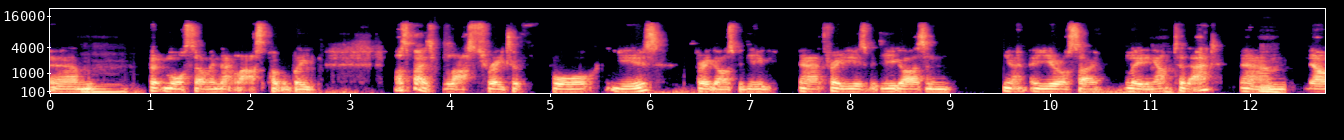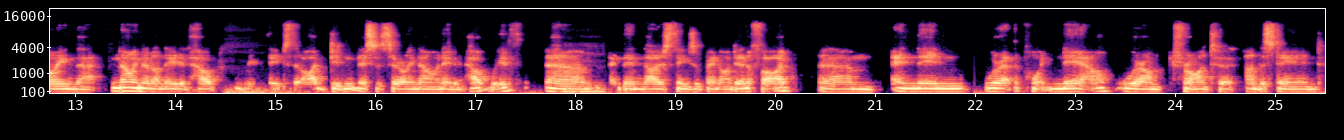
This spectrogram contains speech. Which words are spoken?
Um, But more so in that last probably, I suppose, last three to four years, three guys with you, uh, three years with you guys, and you know a year or so leading up to that. Um, Knowing that, knowing that I needed help with things that I didn't necessarily know I needed help with, um, Mhm. and then those things have been identified. Um, and then we're at the point now where I'm trying to understand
